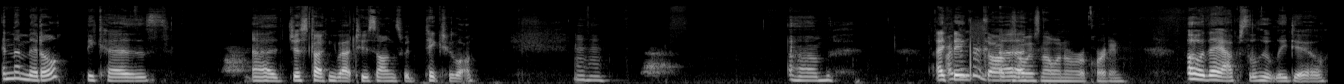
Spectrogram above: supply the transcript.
in the middle because uh, just talking about two songs would take too long. Hmm. Um, I, I think. think your dogs uh, always know when we're recording. oh, they absolutely do.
